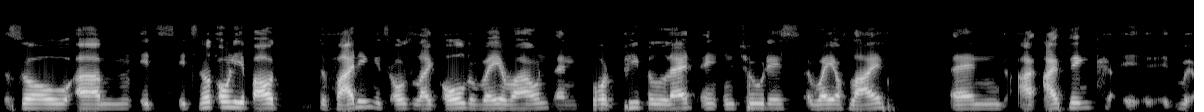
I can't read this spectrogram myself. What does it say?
So um, it's it's not only about the fighting; it's also like all the way around and what people led in, into this way of life and I, I think it,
